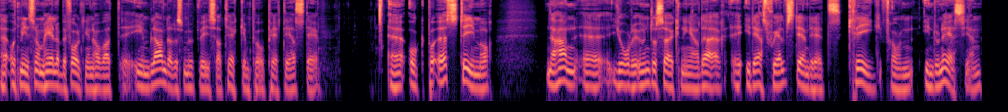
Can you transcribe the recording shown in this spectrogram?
eh, åtminstone om hela befolkningen har varit eh, inblandade, som uppvisar tecken på PTSD. Eh, och på Östtimor, när han eh, gjorde undersökningar där eh, i deras självständighetskrig från Indonesien,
